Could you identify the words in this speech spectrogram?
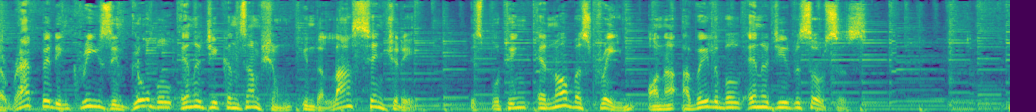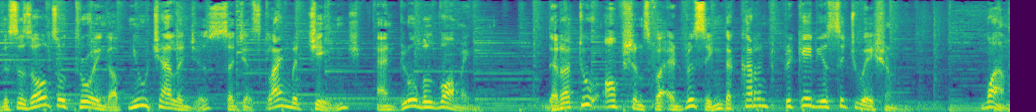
The rapid increase in global energy consumption in the last century is putting enormous strain on our available energy resources. This is also throwing up new challenges such as climate change and global warming. There are two options for addressing the current precarious situation. One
